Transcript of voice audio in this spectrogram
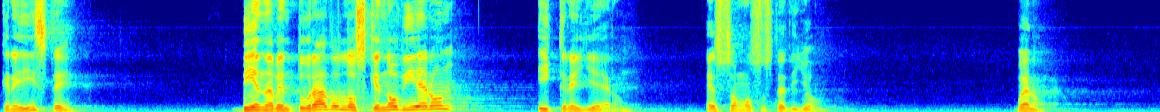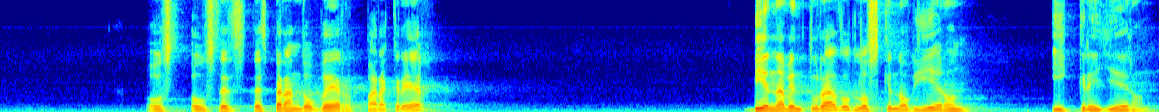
creíste. Bienaventurados los que no vieron y creyeron. Eso somos usted y yo. Bueno, ¿o usted está esperando ver para creer? Bienaventurados los que no vieron y creyeron.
